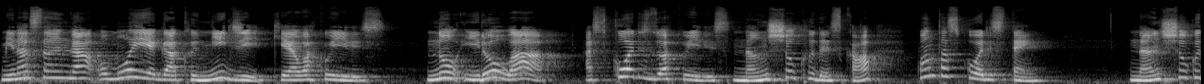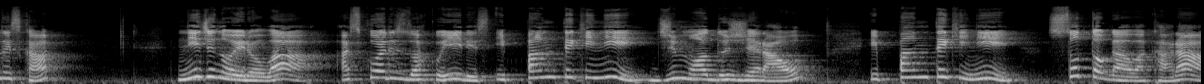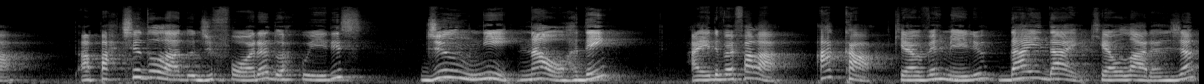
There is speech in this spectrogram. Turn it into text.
Minasan ga omoi egaku niji, que é o arco-íris, no iro wa, as cores do arco-íris, nanshoku desu ka? Quantas cores tem? Nanshoku desu ka? Niji no iro wa as cores do arco-íris e pantekini de modo geral. E pantekini sotogawa kara a partir do lado de fora do arco-íris junni na ordem. Aí ele vai falar aka que é o vermelho dai dai que é o laranja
